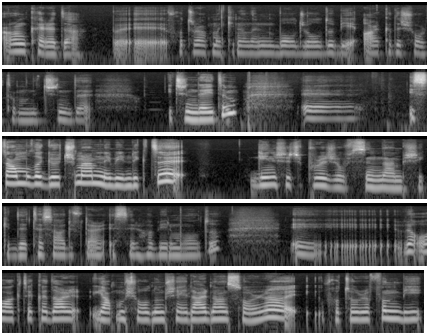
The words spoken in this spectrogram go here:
Ankara'da böyle, fotoğraf makinelerinin bolca olduğu bir arkadaş ortamının içinde içindeydim. E, İstanbul'a göçmemle birlikte Geniş Açı Proje Ofisi'nden bir şekilde tesadüfler eseri haberim oldu. Ee, ve o vakte kadar yapmış olduğum şeylerden sonra fotoğrafın bir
